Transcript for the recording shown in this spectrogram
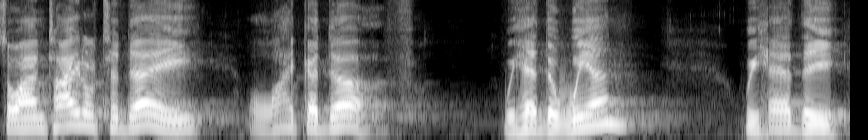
So I entitled today, Like a Dove. We had the wind, we had the,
